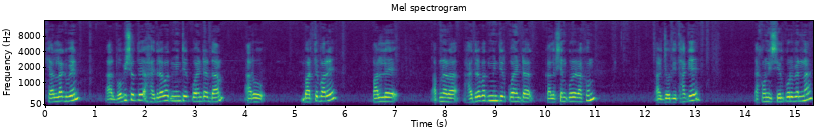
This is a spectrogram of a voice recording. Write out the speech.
খেয়াল রাখবেন। আর ভবিষ্যতে হায়দ্রাবাদ মিন্টের কয়েনটার দাম আরও বাড়তে পারে। পারলে আপনারা হায়দ্রাবাদ মিন্টের কয়েনটা কালেকশন করে রাখুন। আর যদি থাকে, এখনই সেল করবেন না।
